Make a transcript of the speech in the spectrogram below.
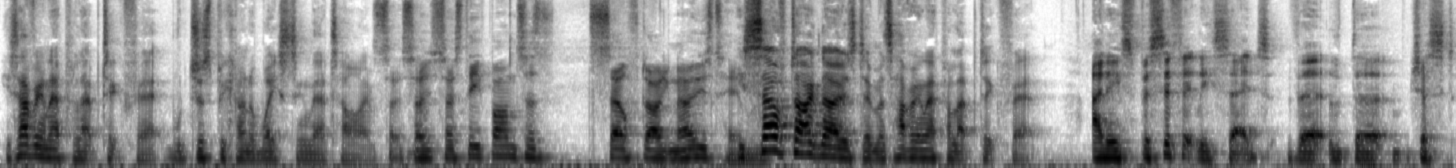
He's having an epileptic fit. We'll just be kind of wasting their time. So, so, so Steve Barnes has self-diagnosed him. He self diagnosed him as having an epileptic fit. And he specifically said the the just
